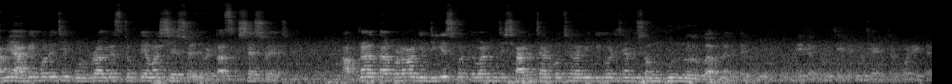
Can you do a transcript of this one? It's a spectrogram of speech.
আমি আগে বলেছি, পনেরো আগস্ট অব্দি আমার শেষ হয়ে যাবে টাস্ক শেষ হয়ে যাবে। আপনারা তারপর আমাকে জিজ্ঞেস করতে পারেন যে সাড়ে চার বছর আমি কী করেছি, আমি সম্পূর্ণরূপে আপনাকে এটা এটা করেছি এটা করেছি একটা পরে, এটা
